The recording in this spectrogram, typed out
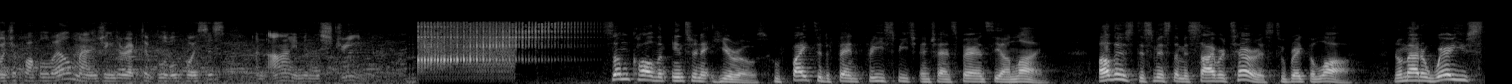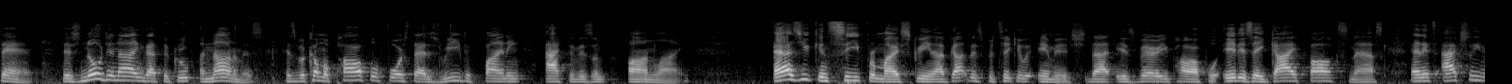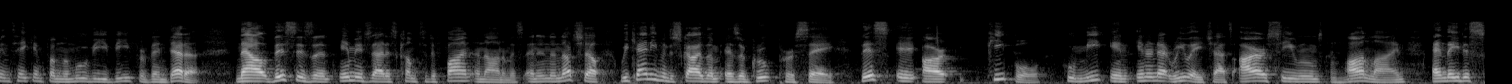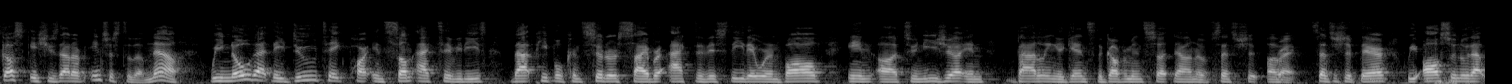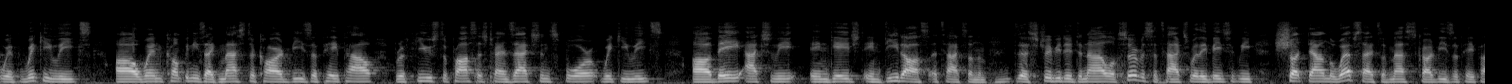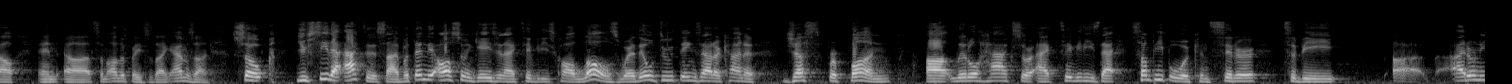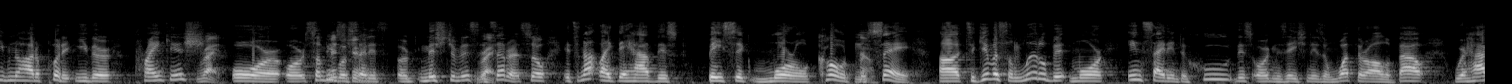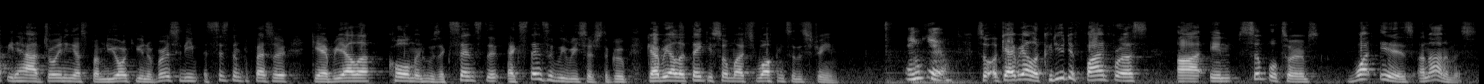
Georgia Popplewell, Managing Director of Global Voices, and I'm in the stream. Some call them internet heroes who fight to defend free speech and transparency online. Others dismiss them as cyber terrorists who break the law. No matter where you stand, there's no denying that the group Anonymous has become a powerful force that is redefining activism online. As you can see from my screen, I've got this particular image that is very powerful. It is a Guy Fawkes mask, and it's actually been taken from the movie V for Vendetta. Now, this is an image that has come to define Anonymous, and in a nutshell, we can't even describe them as a group per se. This are people who meet in internet relay chats, IRC rooms mm-hmm. online, and they discuss issues that are of interest to them. Now, we know that they do take part in some activities that people consider cyber activisty. They were involved in uh, Tunisia in battling against the government shutdown of censorship, of Right. censorship there. We also know that with WikiLeaks, uh, when companies like MasterCard, Visa, PayPal refused to process transactions for WikiLeaks, uh, they actually engaged in DDoS attacks on them, distributed denial of service attacks, where they basically shut down the websites of MasterCard, Visa, PayPal, and uh, some other places like Amazon. So you see that activist side, but then they also engage in activities called lulls, where they'll do things that are kind of just for fun, uh, little hacks or activities that some people would consider to be uh, I don't even know how to put it, either prankish Right. or or some people have said it's or mischievous, Right. etc. So it's not like they have this basic moral code per No. se. Uh, to give us a little bit more insight into who this organization is and what they're all about, we're happy to have joining us from New York University Assistant Professor Gabriella Coleman, who's extensive, extensively researched the group. Gabriella, thank you so much. Welcome to the stream. Thank you. So, uh, Gabriella, could you define for us uh, in simple terms what is Anonymous?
